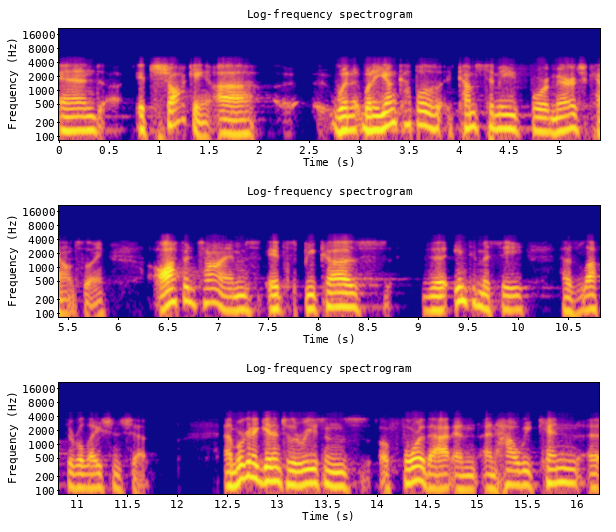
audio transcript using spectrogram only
And it's shocking. Uh, when, when a young couple comes to me for marriage counseling, oftentimes it's because the intimacy has left the relationship. And we're going to get into the reasons for that and, and how we can uh,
